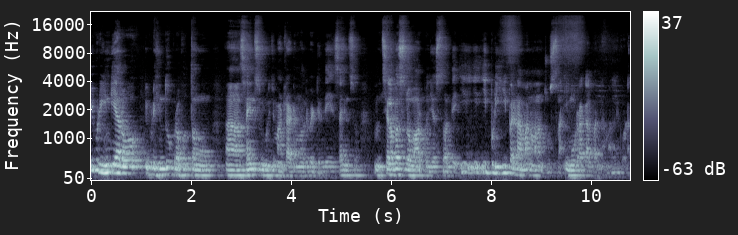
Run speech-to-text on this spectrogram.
ఇప్పుడు ఇండియాలో ఇప్పుడు హిందూ ప్రభుత్వం సైన్స్ గురించి మాట్లాడడం మొదలుపెట్టింది. సైన్స్ సిలబస్లో మార్పులు చేస్తోంది. ఈ ఇప్పుడు ఈ పరిణామాన్ని మనం చూస్తున్నాం. ఈ మూడు రకాల పరిణామాలని కూడా.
